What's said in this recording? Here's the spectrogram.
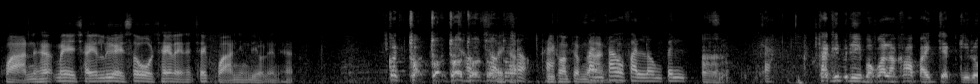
ขวานนะฮะไม่ใช้เลื่อยโซ่ใช้อะไรนะใช้ขวานอย่างเดียวเลยนะฮะ ก็เจาะเจาะเจาะเจาะใช่เจาะครับเจาะมีความชำนาญฟันเข้าครับ ฟันลงเป็นอ่า ค่ะ ท่านทิบดีบอกว่าเราเข้าไปเจ็ดกิโล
